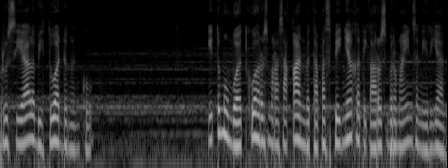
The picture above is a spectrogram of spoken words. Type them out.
berusia lebih tua denganku. Itu membuatku harus merasakan betapa sepinya ketika harus bermain sendirian.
